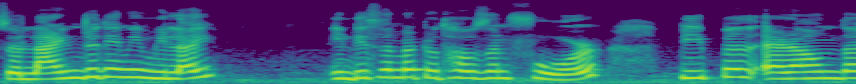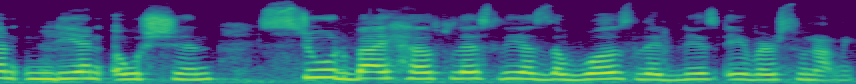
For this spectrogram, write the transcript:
সো লাইন যদি আমি মিলাই In December 2004, people around the Indian Ocean stood by helplessly as the world's deadliest ever tsunami.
